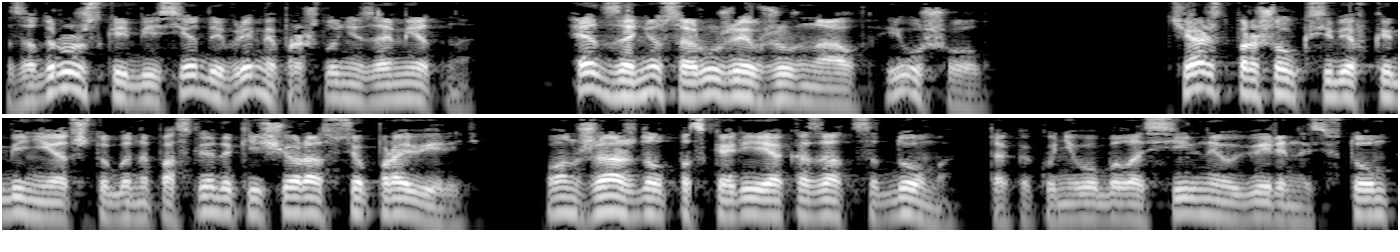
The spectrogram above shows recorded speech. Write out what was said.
За дружеской беседой время прошло незаметно. Эд занес оружие в журнал и ушел. Чарльз прошел к себе в кабинет, чтобы напоследок еще раз все проверить. Он жаждал поскорее оказаться дома, так как у него была сильная уверенность в том,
